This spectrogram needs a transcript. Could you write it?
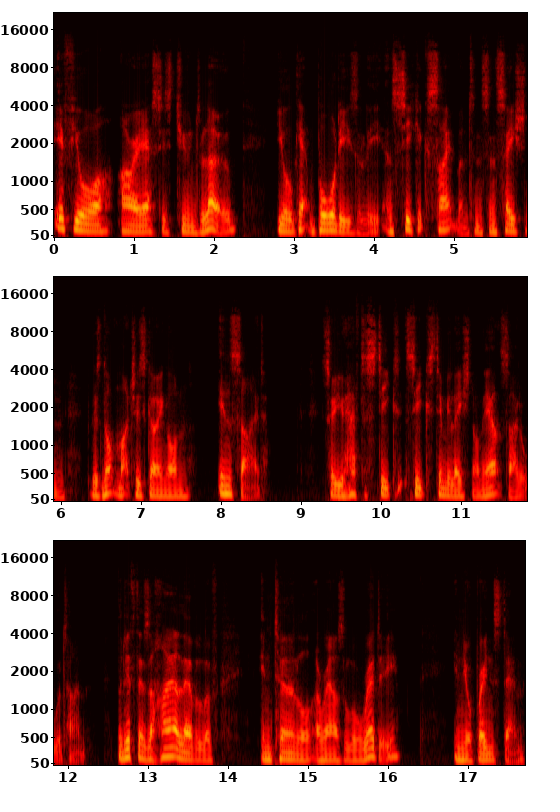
If your RAS is tuned low, you'll get bored easily and seek excitement and sensation because not much is going on inside. So you have to seek, seek stimulation on the outside all the time. But if there's a higher level of internal arousal already, in your brainstem,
